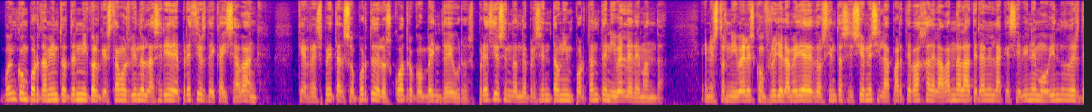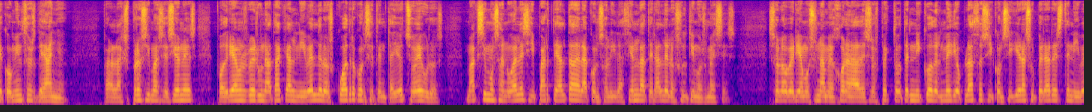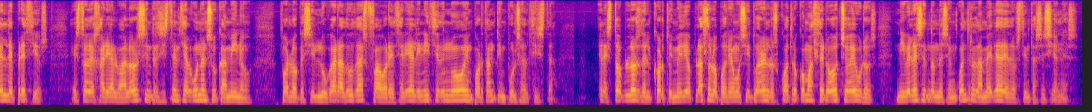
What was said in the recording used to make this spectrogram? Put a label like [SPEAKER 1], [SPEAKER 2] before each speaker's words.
[SPEAKER 1] Buen comportamiento técnico el que estamos viendo en la serie de precios de CaixaBank, que respeta el soporte de los 4,20 euros, precios en donde presenta un importante nivel de demanda. En estos niveles confluye la media de 200 sesiones y la parte baja de la banda lateral en la que se viene moviendo desde comienzos de año. Para las próximas sesiones podríamos ver un ataque al nivel de los 4,78 euros, máximos anuales y parte alta de la consolidación lateral de los últimos meses. Solo veríamos una mejora de su aspecto técnico del medio plazo si consiguiera superar este nivel de precios. Esto dejaría el valor sin resistencia alguna en su camino, por lo que sin lugar a dudas favorecería el inicio de un nuevo importante impulso alcista. El stop loss del corto y medio plazo lo podríamos situar en los 4,08 euros, niveles en donde se encuentra la media de 200 sesiones.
